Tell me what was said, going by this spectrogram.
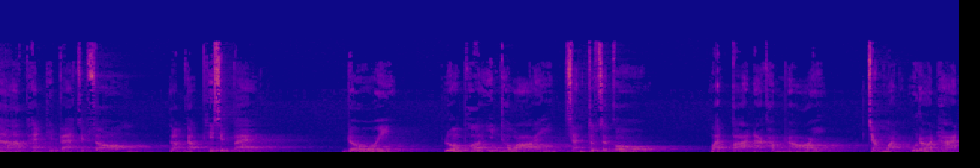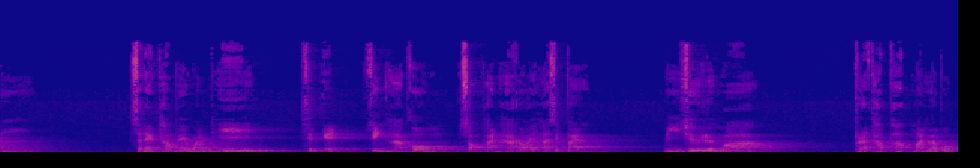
นาแผ่นที่ 82 ลำดับที่ 18 โดยหลวงพ่ออินถวาย สันตุสโก วัดป่านาคำน้อย จังหวัดอุดรธานี แสดงธรรมในวันที่ 11 สิงหาคม 2558 มีชื่อเรื่องว่า พระทัพพับมันระบุตร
